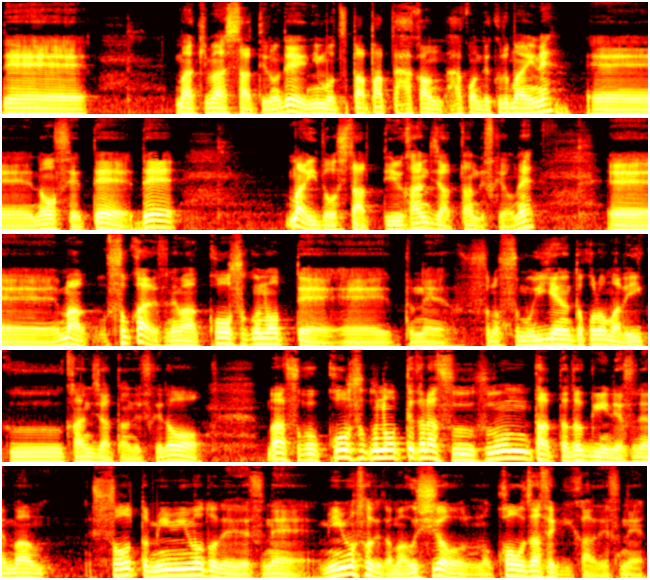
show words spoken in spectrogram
で、まあ来ましたっていうので、荷物パッパって運んで車にね、えー、乗せて、で、まあ移動したっていう感じだったんですけどね。えー、まあ、そこからですね、まあ、高速乗って、えー、っとね、その住む家のところまで行く感じだったんですけど、まあ、そこ高速乗ってから数分経った時にですね、まあ、そーっと耳元でですね、耳元というか、まあ、後ろの後座席からですね、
